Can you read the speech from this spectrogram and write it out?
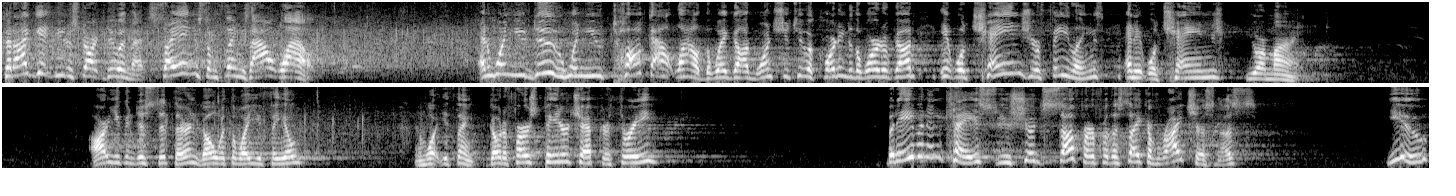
Could I get you to start doing that? Saying some things out loud. And when you do, when you talk out loud the way God wants you to, according to the Word of God, it will change your feelings and it will change your mind. Or you can just sit there and go with the way you feel. And what you think. Go to 1 Peter chapter 3. But even in case you should suffer for the sake of righteousness, you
